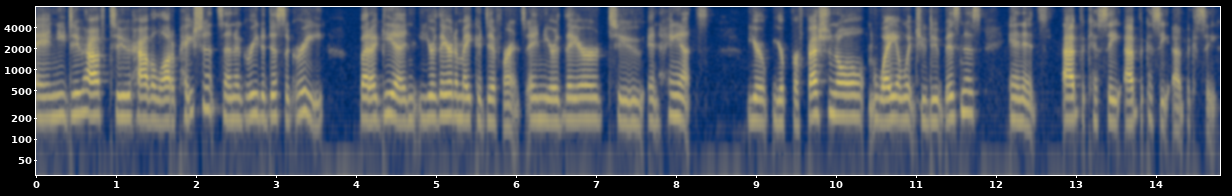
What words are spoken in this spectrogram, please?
and you do have to have a lot of patience and agree to disagree. But again, you're there to make a difference, and you're there to enhance your your professional way in which you do business, and it's advocacy, advocacy, advocacy.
